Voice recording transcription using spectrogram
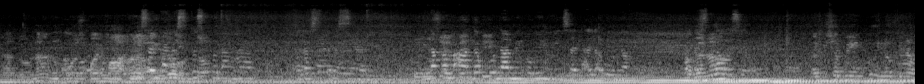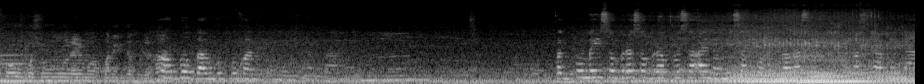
Nandun na, anong oras pa yung mga Minsan kalating alas dos po ng hap. Alas tres. Pinakamaaga po namin kung minsan alauna po. Alas ganun? 12. Ay, sabihin ko, ino, pinapaubos mo muna yung mga paninda mo lahat. Opo, bago po kami umuwi ng bahay. Pag po may sobra-sobra po sa ano, minsan po, nagkakasulit po kasi ako na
